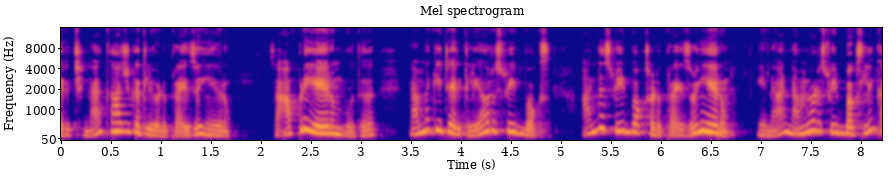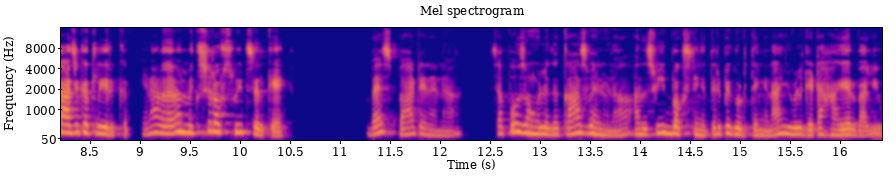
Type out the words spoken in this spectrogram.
ஏறுச்சுன்னா காஜு கத்லியோட ப்ரைஸும் ஏறும். ஸோ அப்படி ஏறும்போது நம்மக்கிட்ட இருக்கு இல்லையா ஒரு ஸ்வீட் பாக்ஸ் அந்த ஸ்வீட் பாக்ஸோட ப்ரைஸும் ஏறும். ஏன்னா நம்மளோட ஸ்வீட் பாக்ஸ்லேயும் காஜு கத்லி இருக்குது ஏன்னா அதில் தான் மிக்சர் ஆஃப் ஸ்வீட்ஸ் இருக்கே. பெஸ்ட் பார்ட் என்னென்னா சப்போஸ் உங்களுக்கு காசு வேணும்னா அந்த ஸ்வீட் பாக்ஸ் நீங்கள் திருப்பி கொடுத்தீங்கன்னா you will get a higher value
